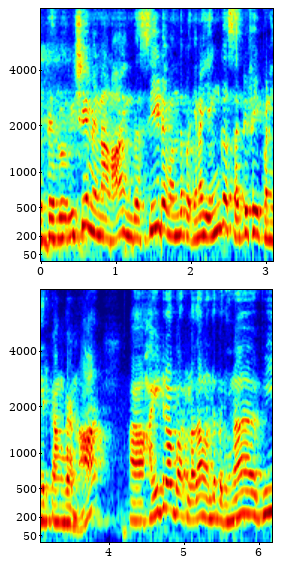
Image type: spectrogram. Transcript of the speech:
இப்போ இதில் ஒரு விஷயம் என்னென்னா இந்த சீடை வந்து பார்த்திங்கன்னா எங்கே சர்டிஃபை பண்ணியிருக்காங்கன்னா ஹைதராபாத்தில் தான் வந்து பார்த்திங்கன்னா வி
